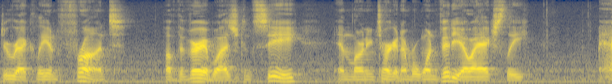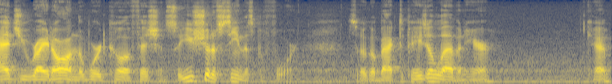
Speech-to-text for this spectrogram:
directly in front of the variable. As you can see, in learning target number one video, I actually had you write on the word coefficient. So you should have seen this before. So go back to page 11 here. Okay,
